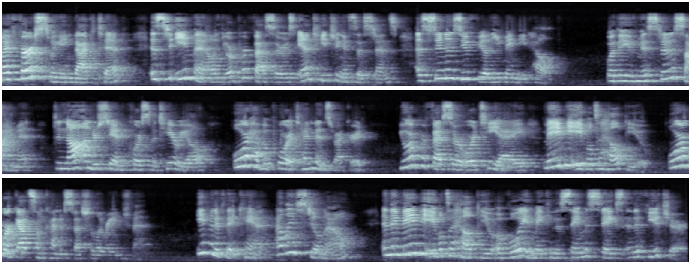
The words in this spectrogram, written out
My first swinging back tip is to email your professors and teaching assistants as soon as you feel you may need help. Whether you've missed an assignment, did not understand course material, or have a poor attendance record, your professor or TA may be able to help you or work out some kind of special arrangement. Even if they can't, at least you'll know. And they may be able to help you avoid making the same mistakes in the future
